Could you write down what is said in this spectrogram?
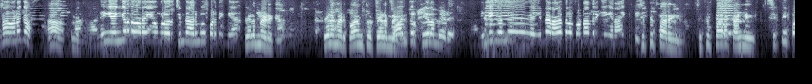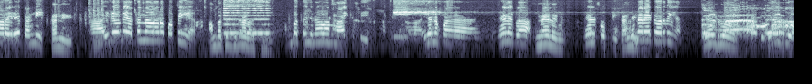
வணக்கம் நீங்க எங்க இருந்து வரீங்க உங்களை ஒரு சின்ன அறிமுகப்படுத்திங்க பீளமேடுங்க பீளமேடு கோயம்புத்தூர் பீளமேடு கோயம்புத்தூர் பீளமேடு இன்னைக்கு வந்து என்ன ரகத்துல கொண்டாந்துருக்கீங்க நாய்க்குட்டி? சிப்பிப்பாறைங்க சிப்பிப்பாறை கண்ணி. சிப்பிப்பாறையிலே தண்ணி கண்ணி. ஆஹ் இது வந்து எத்தனை நாளான பப்பிங்க? ஐம்பத்தஞ்சு நாள் ஆச்சு. ஐம்பத்தஞ்சு நாளான நாய்க்குட்டி. இது என்ன மேலுங்களா? மேலுங்க. மேல் பப்பி. என்ன ரேட் வருதுங்க? ஏழு ரூபா ஏழு ரூபா.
